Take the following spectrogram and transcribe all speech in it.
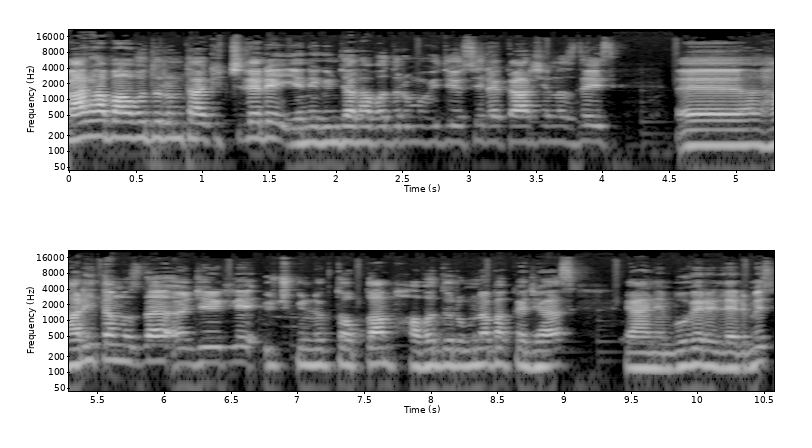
Merhaba hava durum takipçileri. Yeni güncel hava durumu videosuyla karşınızdayız. Ee, haritamızda öncelikle 3 günlük toplam hava durumuna bakacağız. Yani bu verilerimiz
